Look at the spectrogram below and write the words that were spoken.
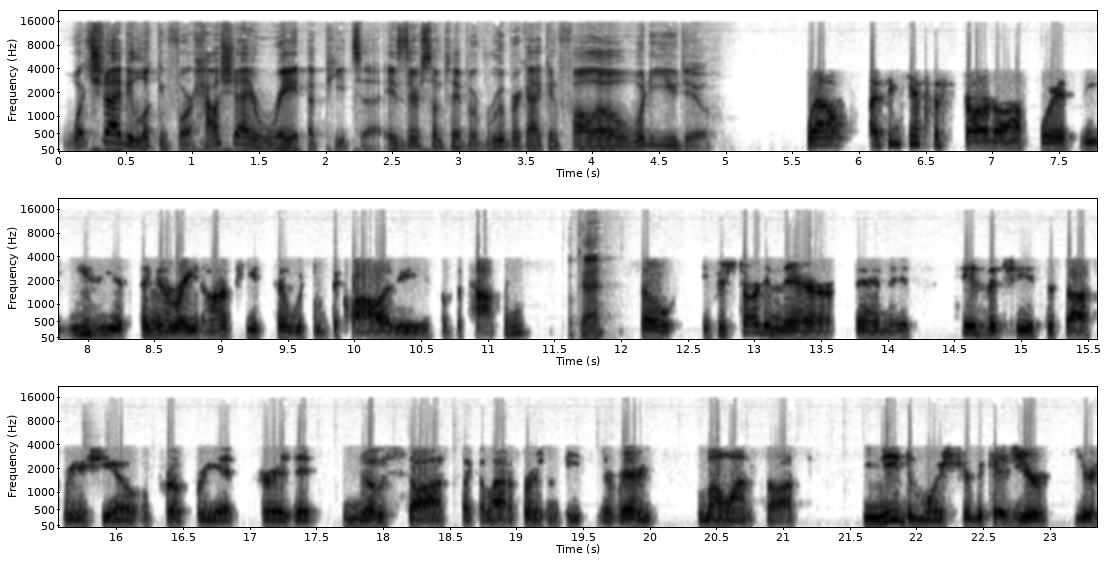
What should I be looking for? How should I rate a pizza? Is there some type of rubric I can follow? What do you do? Well, I think you have to start off with the easiest thing to rate on a pizza, which is the quality of the toppings. Okay. So if you're starting there, then it's is the cheese to sauce ratio appropriate or is it no sauce? Like a lot of frozen pizzas are very low on sauce. You need the moisture because you're you're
